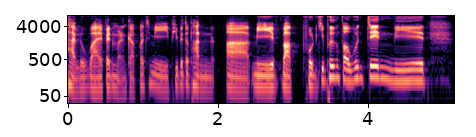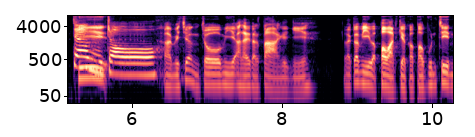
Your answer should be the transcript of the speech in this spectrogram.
ถ่ายรูปไว้เป็นเหมือนกับก็จะมีพิพิธภัณฑ์อ่ามีแบบผุนขี้ผึ้งปาวุ้นจิ้น มีเจิ้งที่โจอ่ามีเจิ้งโจมีอะไรต่างๆ อย่างนี้ แล้วก็มีแบบประวัติเกี่ยวกับปาวุ้นจิ้น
